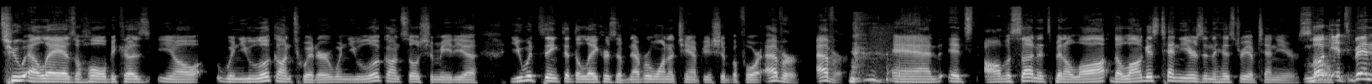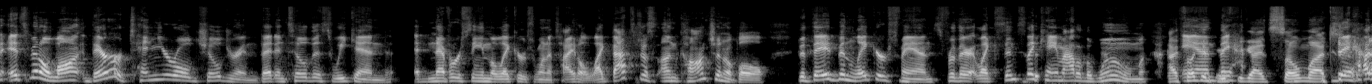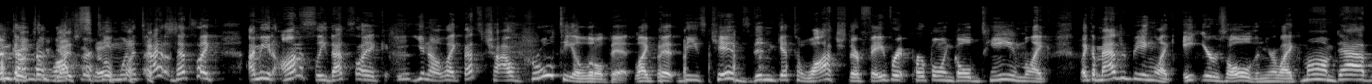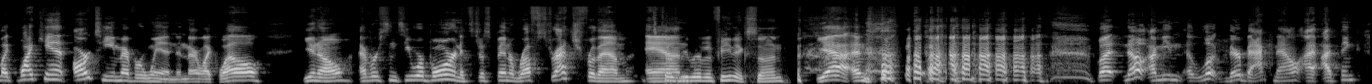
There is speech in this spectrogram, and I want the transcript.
to LA as a whole because you know when you look on Twitter, when you look on social media, you would think that the Lakers have never won a championship before ever, ever. and it's all of a sudden it's been a long the longest 10 years in the history of 10 years. So. Look, it's been it's been a long there are 10-year-old children that until this weekend had never seen the Lakers win a title. Like that's just unconscionable that they had been Lakers fans for their like since they came out of the womb. I fucking they, you guys so much. They hadn't gotten to watch their so team much. win a title. That's like, I mean, honestly, that's like, you know, like that's child cruelty a little bit. Like that these kids didn't get to watch their favorite purple and gold team. Like, like imagine being like eight years old and you're like, Mom, Dad, like, why can't our team ever win? And they're like, Well, you know, ever since you were born, it's just been a rough stretch for them. And you live in Phoenix, son. yeah, and but no, I mean, look, they're back now. I, I think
